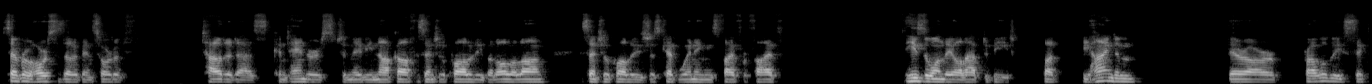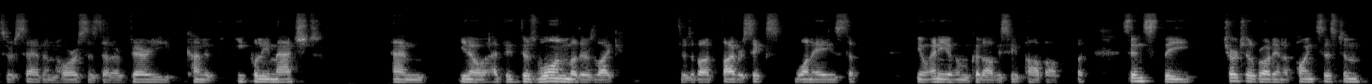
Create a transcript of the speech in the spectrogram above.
several horses that have been sort of touted as contenders to maybe knock off Essential Quality, but all along, Essential Quality's just kept winning. He's five for five. He's the one they all have to beat. But behind him, there are probably six or seven horses that are very kind of equally matched. And, you know, I think there's one, but there's like, there's about five or six 1As that, you know, any of them could obviously pop up. But since the Churchill brought in a point system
